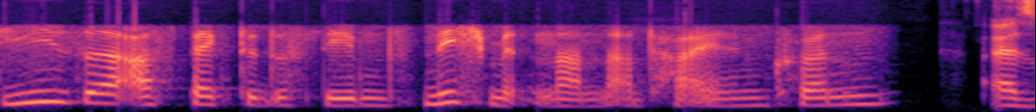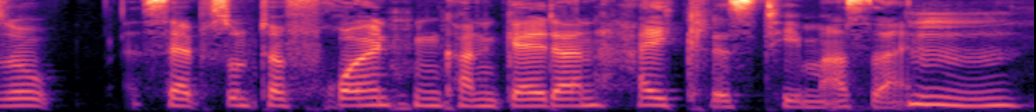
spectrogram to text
diese Aspekte des Lebens nicht miteinander teilen können. Also selbst unter Freunden kann Geld ein heikles Thema sein. Hm,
